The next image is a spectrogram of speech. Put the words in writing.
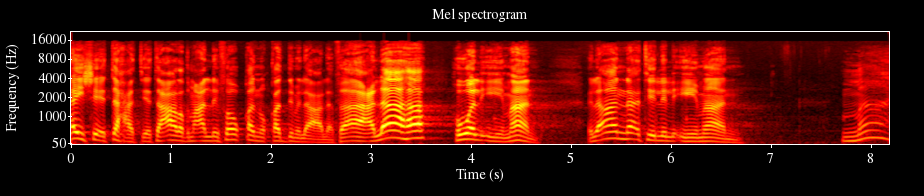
أي شيء تحت يتعارض مع اللي فوقه نقدم الأعلى فأعلاها هو الإيمان. الآن نأتي للإيمان. ما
